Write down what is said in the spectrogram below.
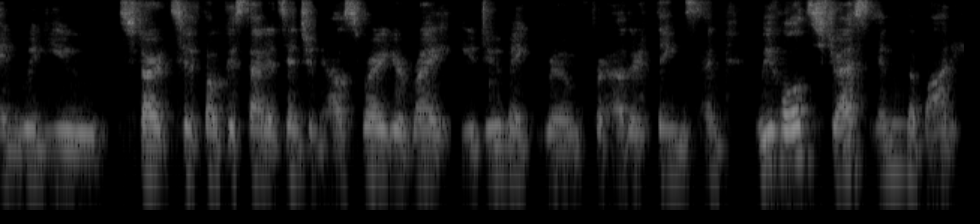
and when you start to focus that attention elsewhere you're right. You do make room for other things. And we hold stress in the body.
